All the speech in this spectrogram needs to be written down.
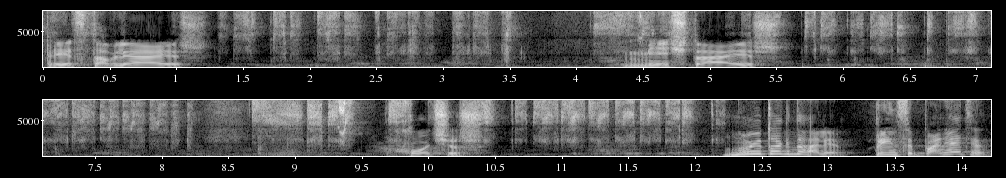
представляешь, мечтаешь, хочешь, ну и так далее. Принцип понятен?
